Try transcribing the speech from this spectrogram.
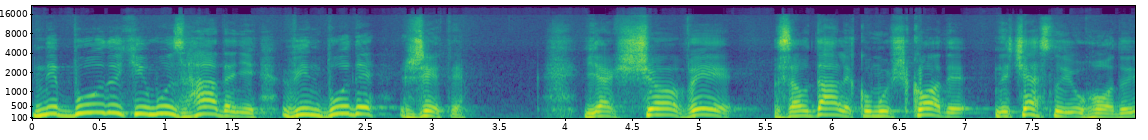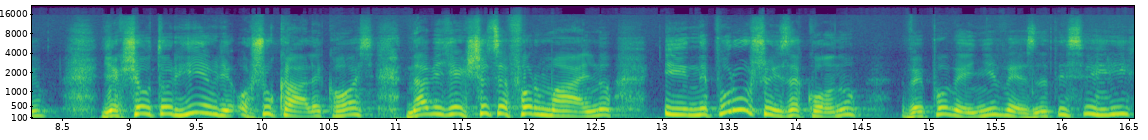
не будуть йому згадані, він буде жити. Якщо ви завдали комусь шкоди нечесною угодою, якщо в торгівлі ошукали когось, навіть якщо це формально і не порушує закону, ви повинні визнати свій гріх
